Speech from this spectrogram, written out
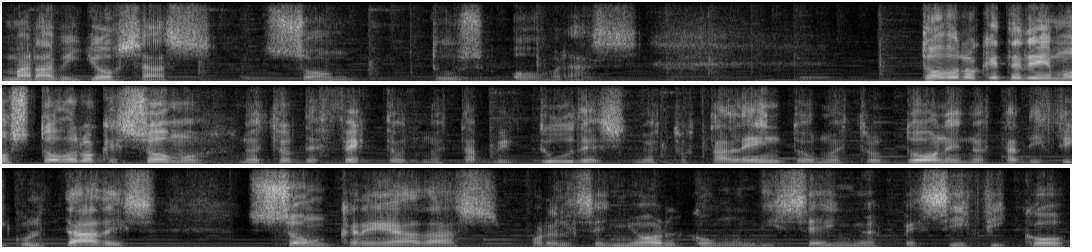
maravillosas son tus obras. Todo lo que tenemos, todo lo que somos, nuestros defectos, nuestras virtudes, nuestros talentos, nuestros dones, nuestras dificultades, son creadas por el Señor con un diseño específico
